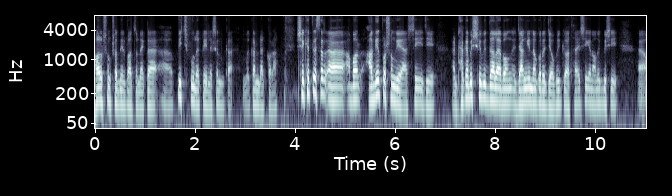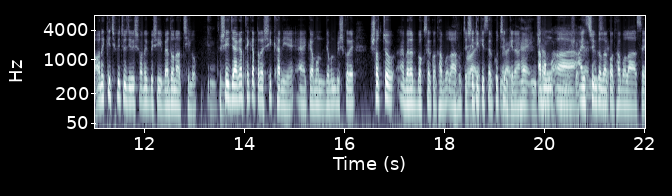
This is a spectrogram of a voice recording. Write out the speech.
হল সংসদ নির্বাচন একটা পিচফুল একটা ইলেকশন কন্ডাক্ট করা। সেক্ষেত্রে স্যার আবার আগের প্রসঙ্গে আসছি যে ঢাকা বিশ্ববিদ্যালয় এবং জাহাঙ্গীরনগরের যে অভিজ্ঞতা সেখানে অনেক বেশি অনেক কিছু কিছু জিনিস অনেক বেশি বেদনা ছিল। তো সেই জায়গা থেকে আপনারা শিক্ষা নিয়ে কেমন যেমন বিশেষ করে স্বচ্ছ ব্যালট বক্সের কথা বলা হচ্ছে সেটি কি স্যার করছেন কিনা? হ্যাঁ, এবং আইন শৃঙ্খলার কথা বলা আছে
